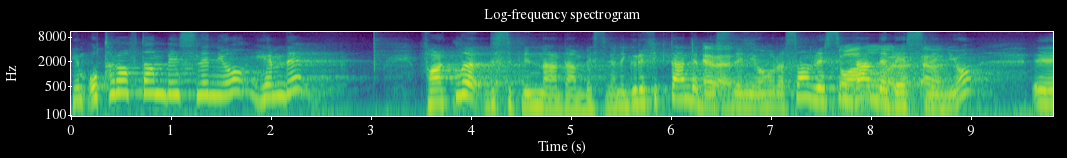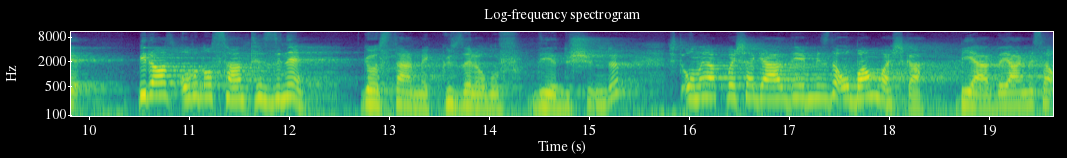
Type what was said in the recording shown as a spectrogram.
Hem o taraftan besleniyor hem de farklı disiplinlerden besleniyor. Yani grafikten de Evet. besleniyor Horasan, Doğal resimden de olarak, besleniyor. Ee, biraz onun o sentezini göstermek güzel olur diye düşündüm. İşte ona yakbaşa geldiğimizde o bambaşka bir yerde. Yani mesela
